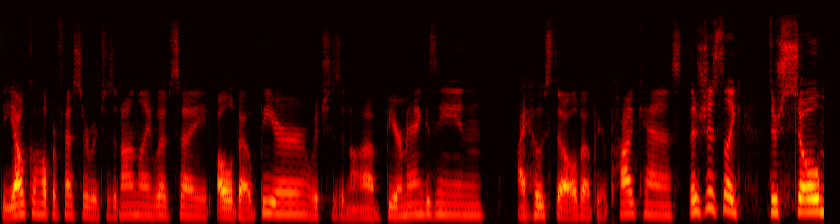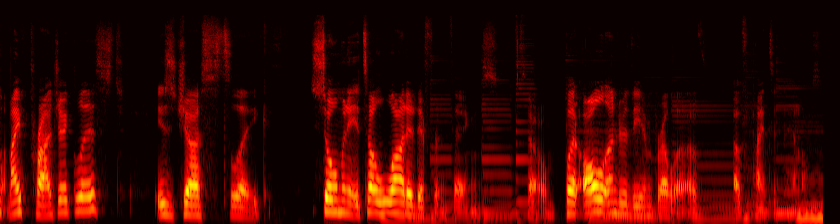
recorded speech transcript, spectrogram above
The Alcohol Professor, which is an online website, All About Beer, which is a uh, beer magazine. I host the All About Beer podcast. There's just like, there's so, my project list is just like so many, it's a lot of different things. So, but all under the umbrella of, of Pints and Panels.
